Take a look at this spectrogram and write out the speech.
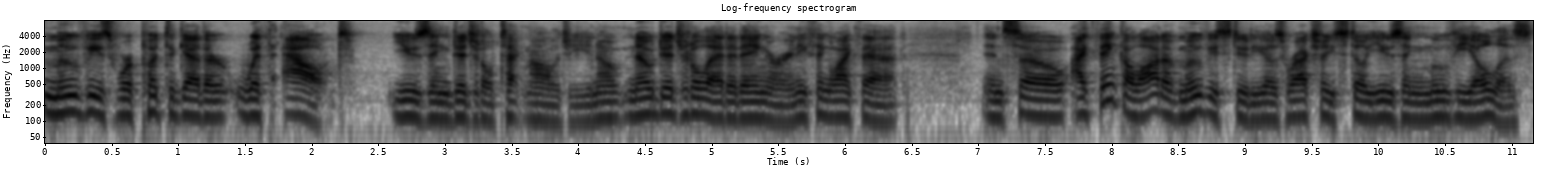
movies were put together without using digital technology. You know, no digital editing or anything like that. And so I think a lot of movie studios were actually still using moviolas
